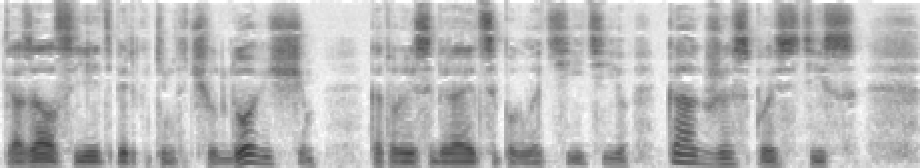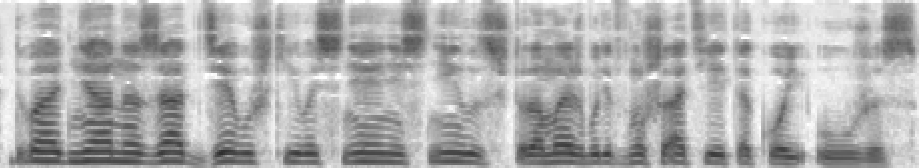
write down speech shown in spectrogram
казался ей теперь каким-то чудовищем, который собирается поглотить ее. Как же спастись? Два дня назад девушке во сне не снилось, что Ромеш будет внушать ей такой ужас.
